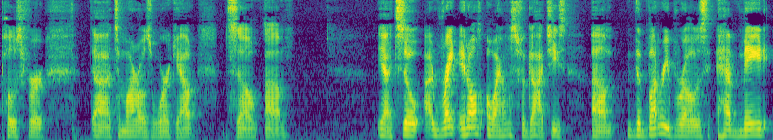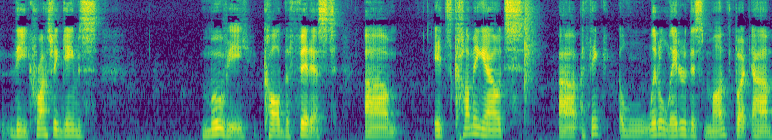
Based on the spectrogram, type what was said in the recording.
post for uh, tomorrow's workout. So, um, yeah, so I right it all. Oh, I almost forgot. Jeez, um, the Buttery Bros have made the CrossFit Games movie called The Fittest. Um, it's coming out, uh, I think, a little later this month. But um,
